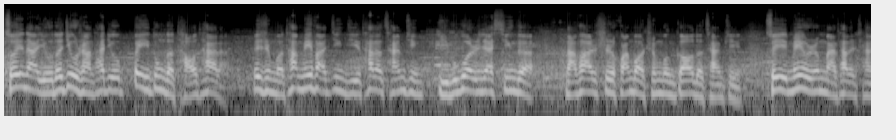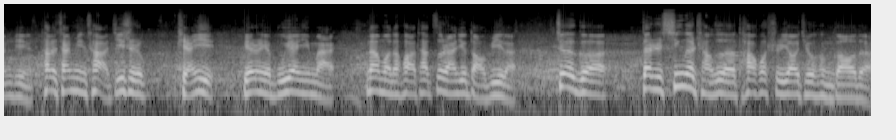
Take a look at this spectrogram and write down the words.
所以呢，有的旧厂它就被动的淘汰了。为什么？它没法晋级，它的产品比不过人家新的，哪怕是环保成本高的产品，所以没有人买它的产品。它的产品差，即使便宜，别人也不愿意买。那么的话，它自然就倒闭了。这个，但是新的厂子它会是要求很高的。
